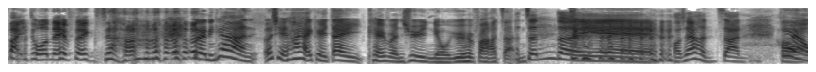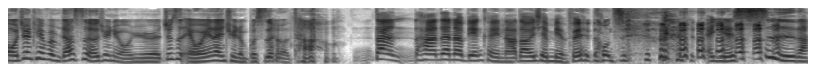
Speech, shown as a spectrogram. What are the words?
拜托 Netflix 啊！对，你看，而且他还可以带 Kevin 去纽约发展，真的耶，好像很赞。对啊，我觉得 Kevin 比较适合去纽约，就是 LA 那群人不适合他。但他在那边可以拿到一些免费的东西，也是的。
